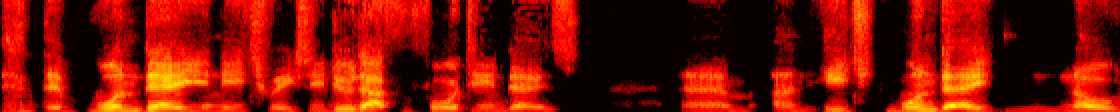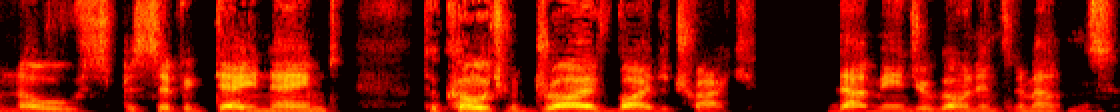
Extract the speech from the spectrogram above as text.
one day in each week. So you do that for 14 days. Um, and each one day, no no specific day named, the coach would drive by the track. That means you're going into the mountains.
